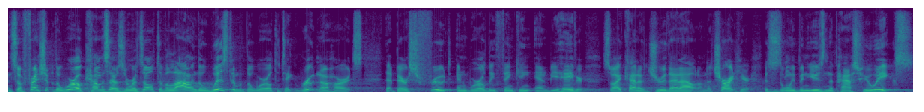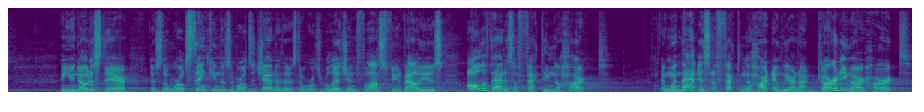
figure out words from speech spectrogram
And so, friendship with the world comes as a result of allowing the wisdom of the world to take root in our hearts that bears fruit in worldly thinking and behavior. So, I kind of drew that out on the chart here. This is the one we've been using the past few weeks. And you notice there, there's the world's thinking, there's the world's agenda, there's the world's religion, philosophy, and values. All of that is affecting the heart. And when that is affecting the heart and we are not guarding our heart,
